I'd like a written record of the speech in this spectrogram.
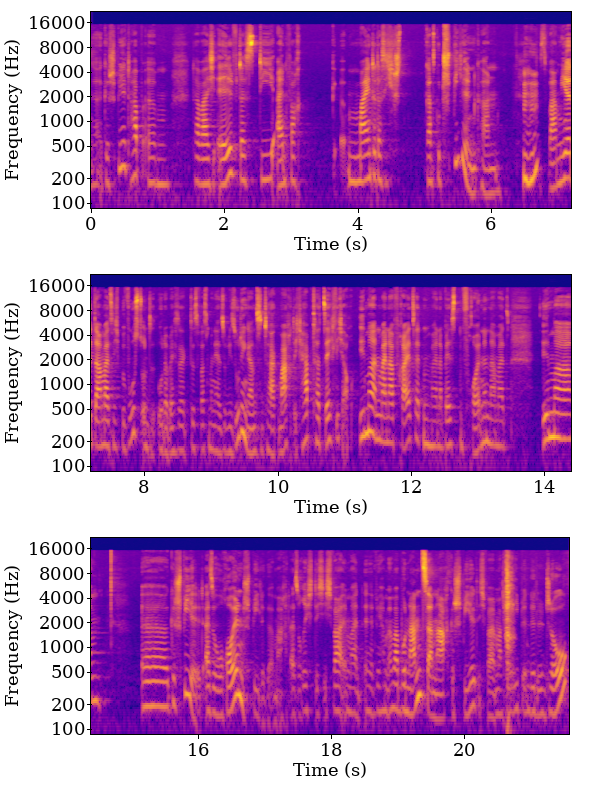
äh, gespielt habe, ähm, da war ich elf, dass die einfach meinte, dass ich ganz gut spielen kann. Mhm. Das war mir damals nicht bewusst und, oder besser gesagt, das, was man ja sowieso den ganzen Tag macht. Ich habe tatsächlich auch immer in meiner Freizeit mit meiner besten Freundin damals immer äh, gespielt, also Rollenspiele gemacht. Also richtig, ich war immer, äh, wir haben immer Bonanza nachgespielt. Ich war immer verliebt in Little Joe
